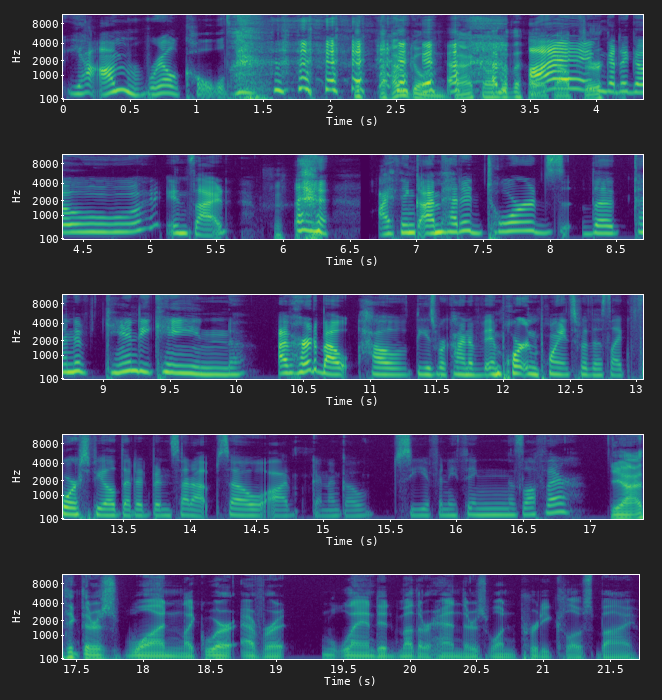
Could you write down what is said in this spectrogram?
Yeah, I'm real cold. I'm going back onto the helicopter. I'm gonna go inside. I think I'm headed towards the kind of candy cane. I've heard about how these were kind of important points for this like force field that had been set up. So I'm gonna go see if anything is left there. Yeah, I think there's one like where Everett landed Mother Hen. There's one pretty close by.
